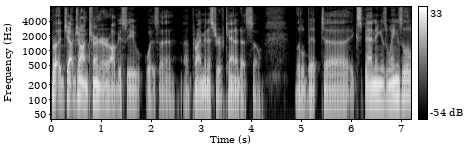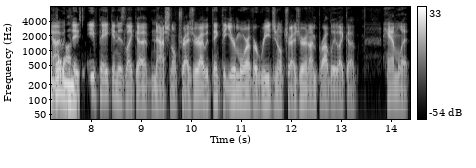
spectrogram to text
but John Turner obviously was a, a prime minister of Canada, so little bit uh, expanding his wings a little Yeah, I bit would on. say Steve Paikin is like a national treasure. I would think that you're more of a regional treasure, and I'm probably like a Hamlet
